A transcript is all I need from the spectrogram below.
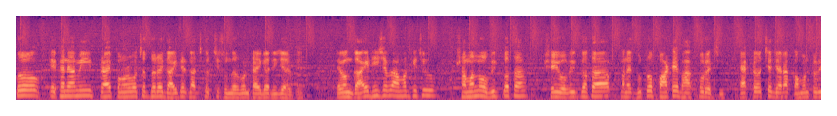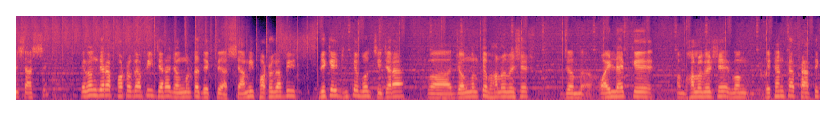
তো এখানে আমি প্রায় পনেরো বছর ধরে গাইডের কাজ করছি সুন্দরবন টাইগার রিজার্ভে। এবং গাইড হিসেবে আমার কিছু সামান্য অভিজ্ঞতা, সেই অভিজ্ঞতা মানে দুটো পার্টে ভাগ করেছি। একটা হচ্ছে যারা কমন টুরিস্ট আসছে এবং যারা ফটোগ্রাফি যারা জঙ্গলটা দেখতে আসছে। আমি ফটোগ্রাফি দিকেই ঢুকে বলছি, যারা জঙ্গলকে ভালোবেসে ওয়াইল্ড লাইফকে ভালোবেসে এবং এখানকার প্রাকৃতিক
